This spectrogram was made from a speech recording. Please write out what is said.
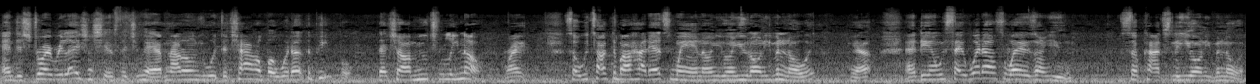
and destroy relationships that you have, not only with the child, but with other people that y'all mutually know, right? So we talked about how that's weighing on you and you don't even know it. Yeah. And then we say, what else weighs on you? Subconsciously, you don't even know it.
